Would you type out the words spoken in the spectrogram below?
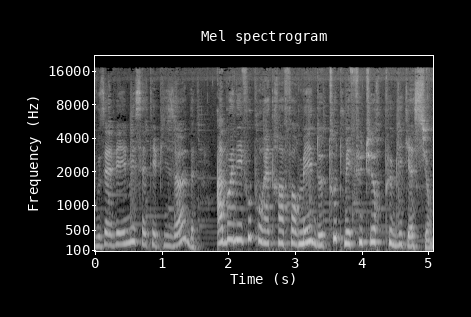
Vous avez aimé cet épisode? Abonnez-vous pour être informé de toutes mes futures publications.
